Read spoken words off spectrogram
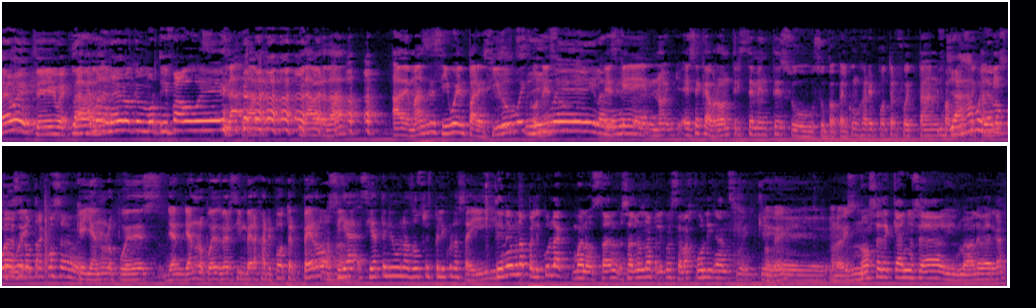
eh, güey. Sí, güey. La, La verdad- de negro que es mortífago, güey. La, la- la verdad, además de sí, güey, el parecido, güey, Sí, con eso, güey, la es neta. que no, ese cabrón, tristemente, su, su papel con Harry Potter fue tan famoso Ya, güey, ya no visto, puede hacer otra cosa, güey. que ya no lo puedes, ya, ya no lo puedes ver sin ver a Harry Potter, pero Ajá. sí ha, sí ha tenido unas dos, tres películas ahí. Tiene una película, bueno, sale, sale una película que se llama Hooligans, güey, que No la he visto. no sé de qué año sea y me vale verga,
